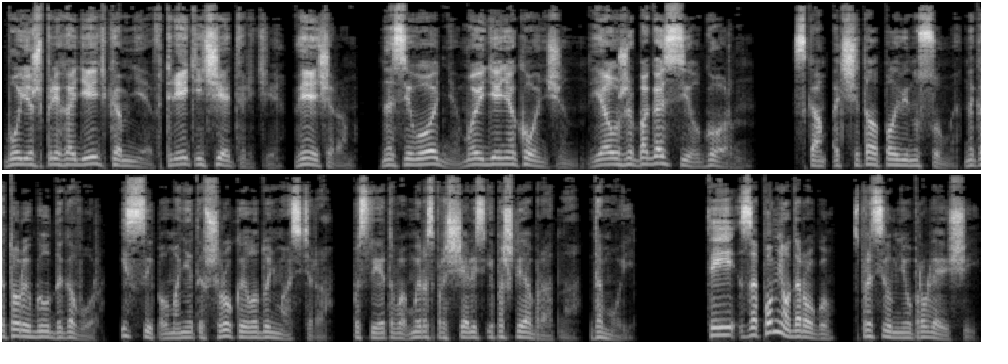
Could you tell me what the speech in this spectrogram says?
Будешь приходить ко мне в третьей четверти, вечером. На сегодня мой день окончен. Я уже погасил горн». Скам отсчитал половину суммы, на которую был договор, и сыпал монеты в широкую ладонь мастера. После этого мы распрощались и пошли обратно, домой. «Ты запомнил дорогу?» — спросил мне управляющий.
